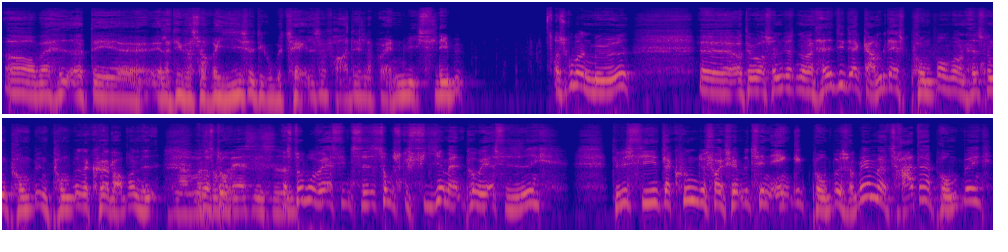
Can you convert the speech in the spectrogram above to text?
Og hvad hedder det, øh, eller de var så rige, så de kunne betale sig fra det, eller på anden vis slippe. Og så skulle man møde, øh, og det var sådan, at når man havde de der gammeldags pumper, hvor man havde sådan en pumpe, en pumpe der kørte op og ned. Nå, og der stod, på hver sin side. Der stod på hver sin side, der stod måske fire mand på hver side. Ikke? Det vil sige, der kunne det for eksempel til en enkelt pumpe, så blev man træt af pumpe. Ikke?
